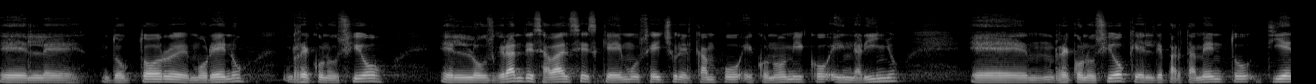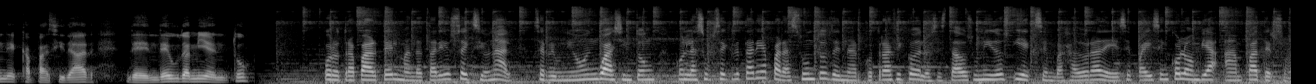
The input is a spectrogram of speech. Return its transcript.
El eh, doctor eh, Moreno reconoció eh, los grandes avances que hemos hecho en el campo económico en Nariño, reconoció que el departamento tiene capacidad de endeudamiento. Por otra parte, el mandatario seccional se reunió en Washington con la subsecretaria para Asuntos de Narcotráfico de los Estados Unidos y ex embajadora de ese país en Colombia, Ann Patterson,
